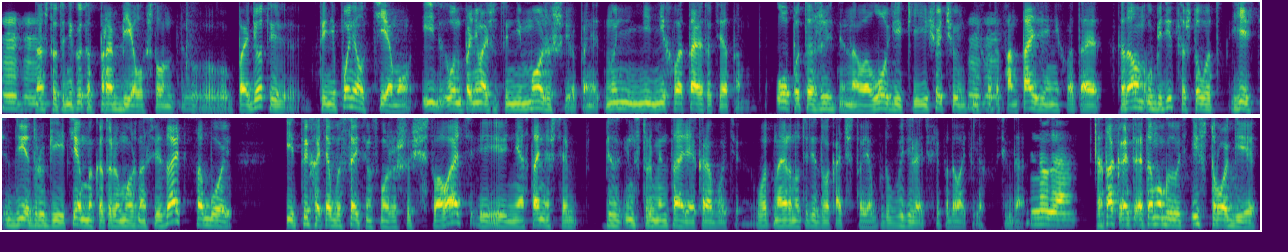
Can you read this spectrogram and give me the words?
Мгм. Да, что это не какой-то пробел, что он э, пойдет, и ты не понял тему, и он понимает, что ты не можешь ее понять. Ну, не, не хватает у тебя там опыта жизненного, логики, еще чего-нибудь не Мгм. хватает, фантазии не хватает. Тогда он убедится, что вот есть две другие темы, которые можно связать с собой, и ты хотя бы с этим сможешь существовать, и не останешься без инструментария к работе. Вот, наверное, вот эти два качества я буду выделять в преподавателях всегда. Ну да. А так это, это могут быть и строгие,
